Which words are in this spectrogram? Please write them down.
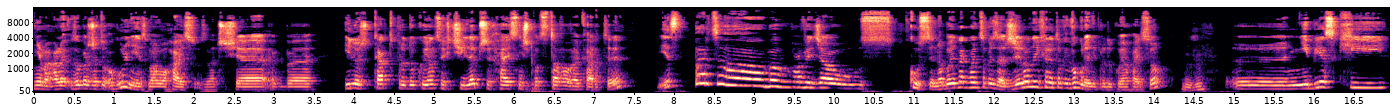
Nie ma, ale zobacz, że tu ogólnie jest mało hajsu. Znaczy się jakby ilość kart produkujących ci lepszy hajs niż podstawowe karty jest bardzo, bym powiedział, skusy. No bo jednak bądź sobie zdać, zielony i fioletowy w ogóle nie produkują hajsu. Mhm. Yy, niebieski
